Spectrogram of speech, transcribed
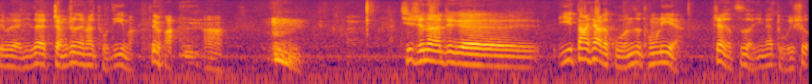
对不对？你在整治那片土地嘛，对吧？啊，其实呢，这个以当下的古文字通例，这个字应该读为社，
